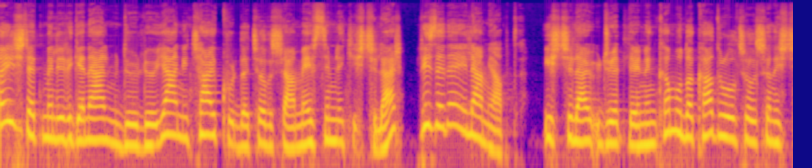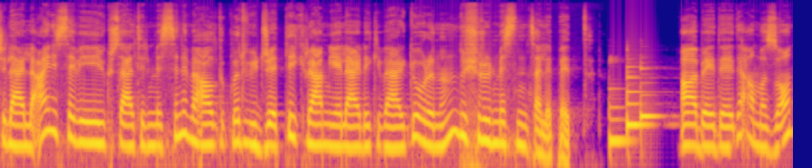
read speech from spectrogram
Çay İşletmeleri Genel Müdürlüğü yani Çaykur'da çalışan mevsimlik işçiler Rize'de eylem yaptı. İşçiler ücretlerinin kamuda kadrolu çalışan işçilerle aynı seviyeye yükseltilmesini ve aldıkları ücretli ikramiyelerdeki vergi oranının düşürülmesini talep etti. ABD'de Amazon,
